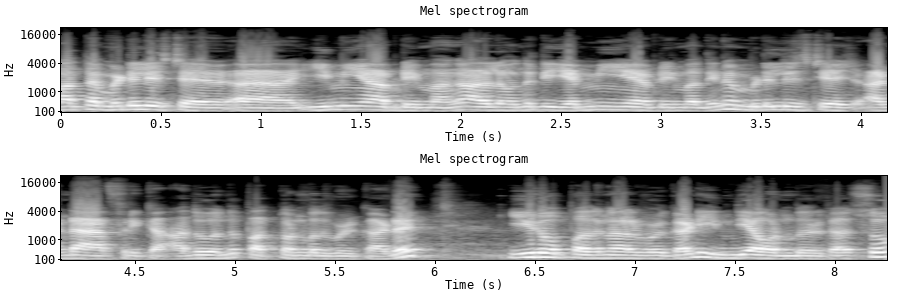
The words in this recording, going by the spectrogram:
மற்ற மிடில் ஈஸ்ட் இமியா அப்படிம்பாங்க. அதில் வந்துட்டு எம்இஏ அப்படின்னு பார்த்தீங்கன்னா மிடில் ஈஸ்ட் அண்ட் ஆஃப்ரிக்கா அது வந்து பத்தொன்பது விழுக்காடு. ஈரோப் பதினாலு விழுக்காடு இந்தியா ஒன்பது விழுக்காடு. ஸோ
